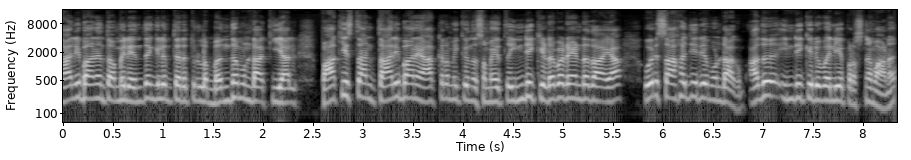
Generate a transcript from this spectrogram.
താലിബാനും തമ്മിൽ എന്തെങ്കിലും തരത്തിലുള്ള ബന്ധമുണ്ടാക്കിയാൽ പാകിസ്ഥാൻ താലിബാനെ ആക്രമിക്കുന്ന സമയത്ത് ഇന്ത്യയ്ക്ക് ഇടപെടേണ്ടതായ ഒരു സാഹചര്യം ഉണ്ടാകും. അത് ഇന്ത്യക്കൊരു വലിയ പ്രശ്നമാണ്.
